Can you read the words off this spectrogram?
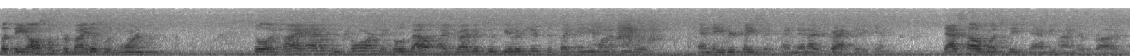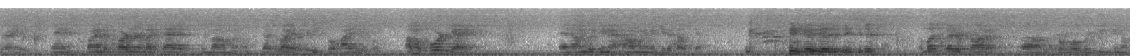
but they also provide us with warranty. So if I have a control arm that goes out, I drive it to a dealership just like any one of you would, and they replace it, and then I track it again. That's how much they stand behind their product, right? And to find a partner like that is phenomenal. That's why I speak so highly of them. I'm a Ford guy, and I'm looking at how I'm going to get a Hellcat. because it's just a much better product um, for what we're using them.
